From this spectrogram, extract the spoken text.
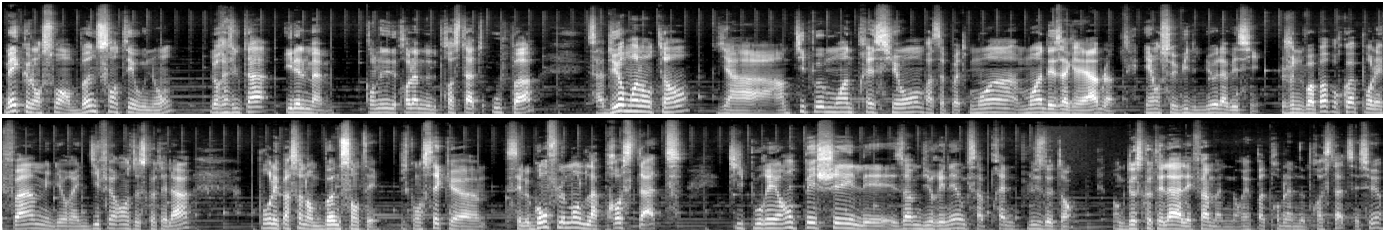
Mais que l'on soit en bonne santé ou non, le résultat, il est le même. Qu'on ait des problèmes de prostate ou pas, ça dure moins longtemps, il y a un petit peu moins de pression, ça peut être moins, désagréable, et on se vide mieux la vessie. Je ne vois pas pourquoi pour les femmes il y aurait une différence de ce côté-là pour les personnes en bonne santé, puisqu'on sait que c'est le gonflement de la prostate qui pourrait empêcher les hommes d'uriner ou que ça prenne plus de temps. Donc de ce côté-là, les femmes, n'auraient pas de problème de prostate, c'est sûr.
